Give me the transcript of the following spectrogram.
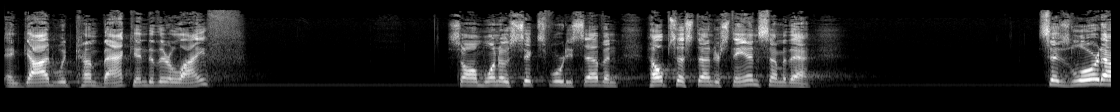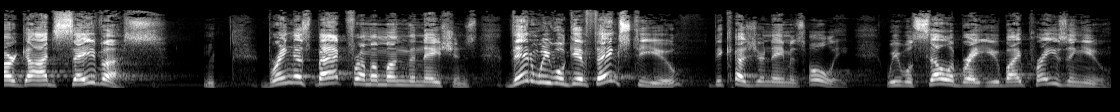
and God would come back into their life. Psalm 106, 47 helps us to understand some of that. It says, Lord our God, save us. Bring us back from among the nations. Then we will give thanks to you because your name is holy. We will celebrate you by praising you.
